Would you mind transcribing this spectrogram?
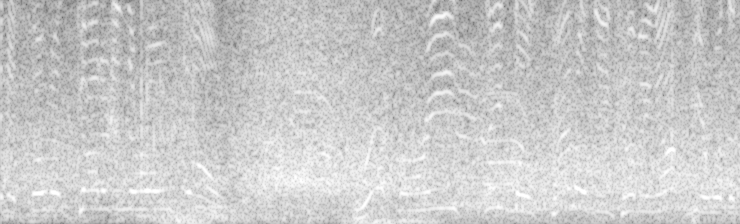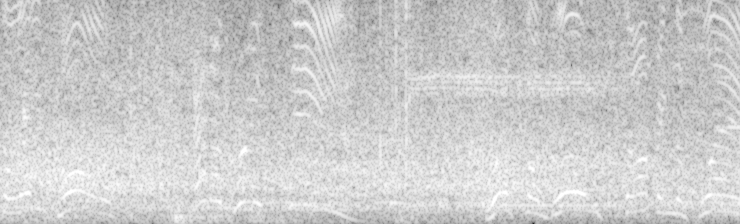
Minnesota's got it in their own zone. Referee signals penalty coming up here with a delayed call. And a great save! Whistle blown, stopping the play.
